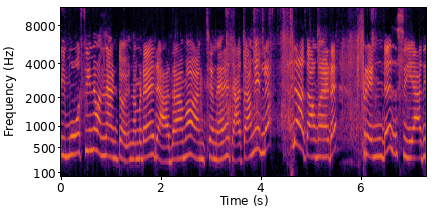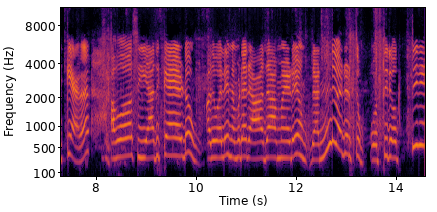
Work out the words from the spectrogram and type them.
ഡിമോസിന്ന് വന്നാണ് കേട്ടോ നമ്മുടെ രാധാമ വാങ്ങിച്ചെന്ന്. രാധാമയല്ല രാധാമയുടെ ഫ്രണ്ട് സിയാദിക്കയാണ്. അപ്പോൾ സിയാദിക്കയുടെയും അതുപോലെ നമ്മുടെ രാധാമയുടെയും രണ്ടുപേരുടെ അടുത്തും ഒത്തിരി ഒത്തിരി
